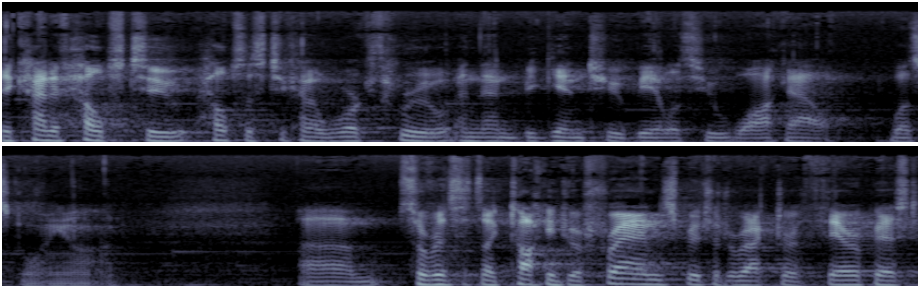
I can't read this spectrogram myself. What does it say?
it kind of helps, to, helps us to kind of work through and then begin to be able to walk out what's going on. Um, so, for instance, like talking to a friend, spiritual director, therapist,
